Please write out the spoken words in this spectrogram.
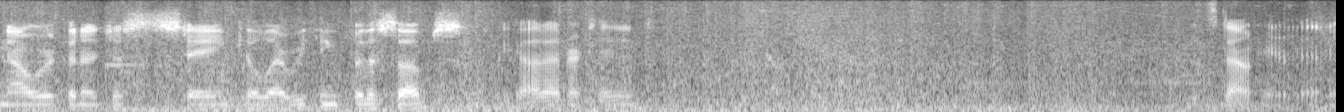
now we're gonna just stay and kill everything for the subs. We got entertained. It's down here, Manny.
